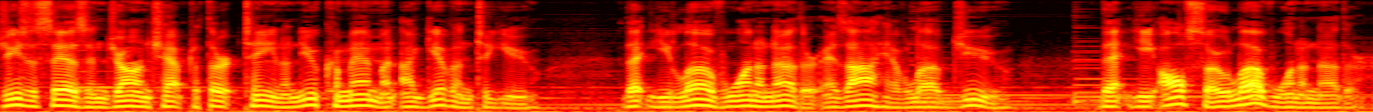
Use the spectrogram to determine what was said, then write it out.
Jesus says in John chapter 13, A new commandment I give unto you, that ye love one another as I have loved you, that ye also love one another.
